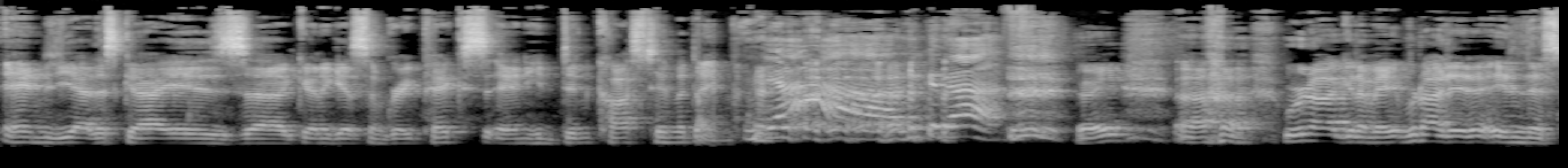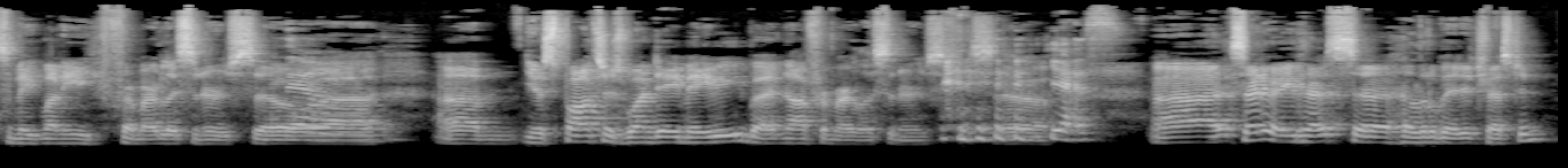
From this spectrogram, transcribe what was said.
and yeah, this guy is uh, gonna get some great picks, and he didn't cost him a dime. Yeah. Look at that. right? Uh, we're not gonna make. We're not in, in this to make money from our listeners. So, No. uh, um, you know, sponsors one day maybe, but not from our listeners. So, Yes. Uh, so anyway, that's uh, a little bit interesting.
